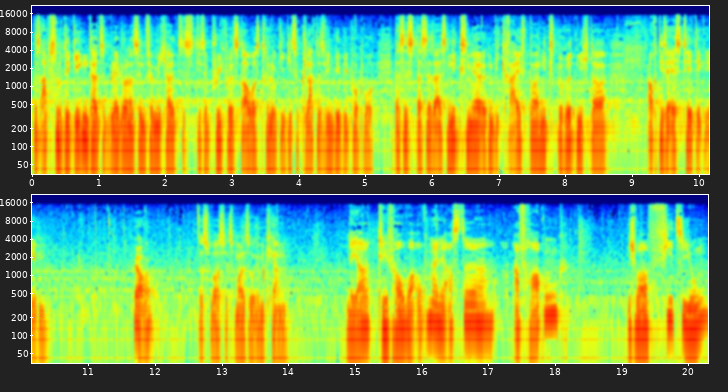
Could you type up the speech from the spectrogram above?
das absolute Gegenteil zu Blade Runner sind für mich halt das, diese Prequel Star Wars Trilogie, die so glatt ist wie ein Babypopo. Das ist, das ist, da ist nichts mehr irgendwie greifbar, nichts berührt mich da. Auch diese Ästhetik eben. Ja, das war es jetzt mal so im Kern. Naja, TV war auch meine erste Erfahrung. Ich war viel zu jung,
